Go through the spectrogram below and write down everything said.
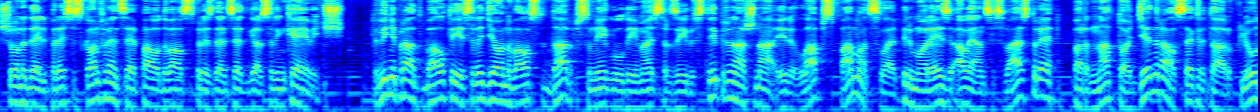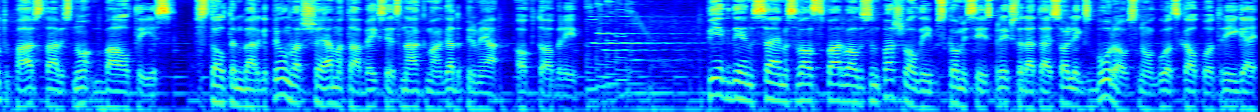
šonadēļ preses konferencē pauda valsts prezidents Edgars Rinkēvičs. Viņa prāta Baltijas reģiona valstu darbs un ieguldījuma aizsardzības stiprināšanā ir labs pamats, lai pirmo reizi alianses vēsturē par NATO ģenerālsekretāru kļūtu pārstāvis no Baltijas. Stoltenberga pilnvaru šajā amatā beigsies nākamā gada 1. oktobrī. Piektdienas Saimas valsts pārvaldes un pašvaldības komisijas priekšsēdētājs Oļegs Būrovs no gods kalpot Rīgai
